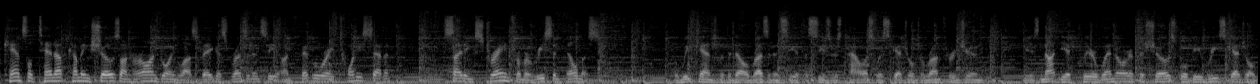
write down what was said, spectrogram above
canceled 10 upcoming shows on her ongoing Las Vegas residency on February 27, citing strain from a recent illness. The weekends with Adele residency at the Caesars Palace was scheduled to run through June. It is not yet clear when or if the shows will be rescheduled.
